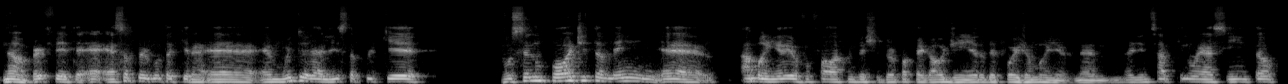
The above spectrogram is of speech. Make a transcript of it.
Não, perfeito. É, essa pergunta aqui né, é, é muito realista, porque você não pode também é, amanhã eu vou falar com o investidor para pegar o dinheiro depois de amanhã, né? A gente sabe que não é assim, então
